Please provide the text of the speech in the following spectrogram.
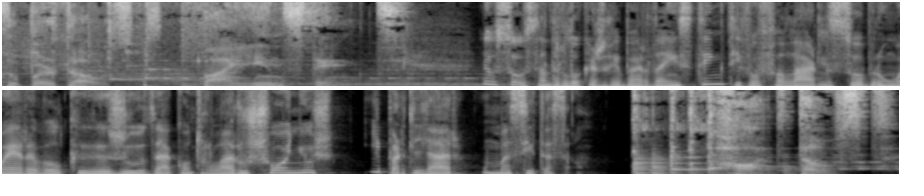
Super Toast by Instinct. Eu sou Sandra Lucas Ribeiro da Instinct e vou falar-lhe sobre um wearable que ajuda a controlar os sonhos e partilhar uma citação. Hot Toast.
